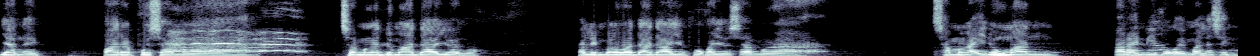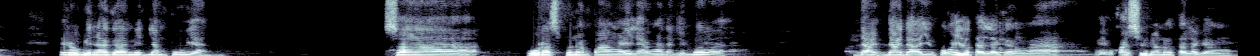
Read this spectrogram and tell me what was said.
Yan ay para po sa mga sa mga dumadayo, no. Halimbawa, dadayo po kayo sa mga sa mga inuman para hindi po kayo malasing. Pero ginagamit lang po yan sa oras po ng pangailangan. Halimbawa, da- dadayo po kayo talagang ah, may okasyon, ano, talagang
